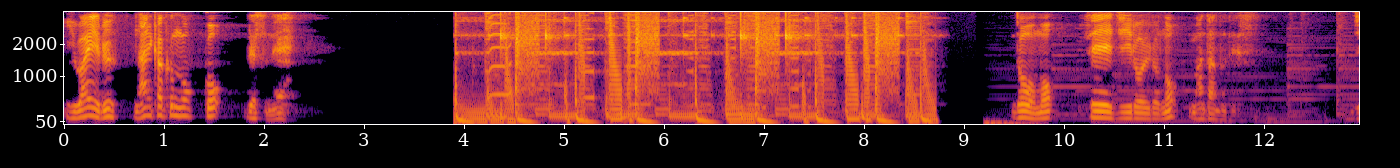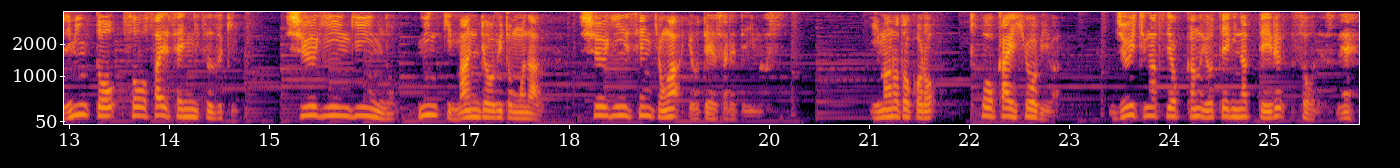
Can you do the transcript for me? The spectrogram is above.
いわゆる内閣ごっこですね。どうも、政治いろいろのマダムです。自民党総裁選に続き、衆議院議員の任期満了に伴う衆議院選挙が予定されています。今のところ、投開票日は11月4日の予定になっているそうですね。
